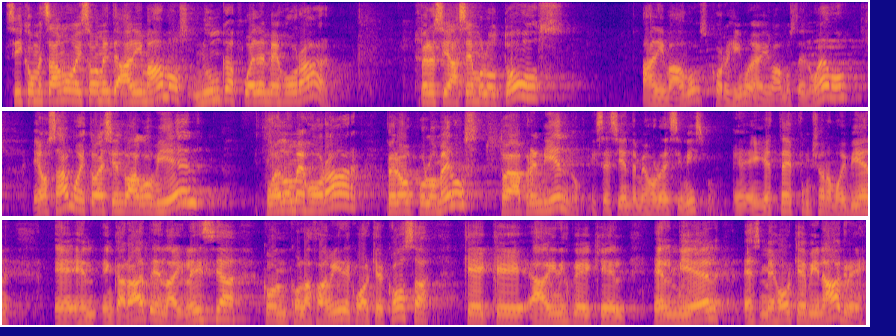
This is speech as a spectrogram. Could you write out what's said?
Si comenzamos y solamente animamos, nunca puede mejorar. Pero si hacemos los dos, animamos, corregimos y animamos de nuevo, ellos saben, estoy haciendo algo bien, puedo mejorar, pero por lo menos estoy aprendiendo y se siente mejor de sí mismo. Eh, y este funciona muy bien en, karate, en la iglesia, con, con, la familia, cualquier cosa, que, que alguien dijo que, que el, el miel es mejor que vinagre.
